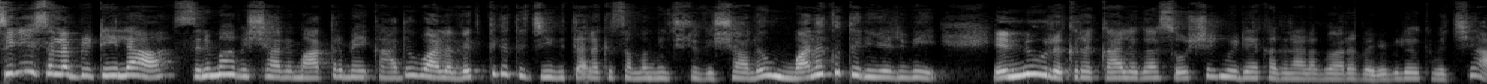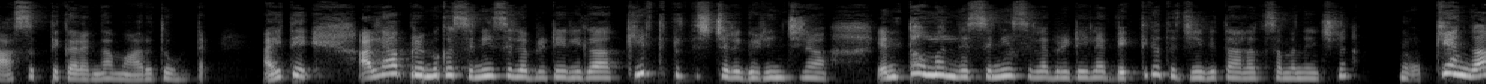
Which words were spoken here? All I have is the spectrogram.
సినీ సెలబ్రిటీల సినిమా విషయాలు మాత్రమే కాదు వాళ్ళ వ్యక్తిగత జీవితాలకు సంబంధించిన విషయాలు మనకు తెలియనివి ఎన్నో రకరకాలుగా సోషల్ మీడియా కథనాల ద్వారా వెలుగులోకి వచ్చి ఆసక్తికరంగా మారుతూ ఉంటాయి. అయితే అలా ప్రముఖ సినీ సెలబ్రిటీలుగా కీర్తి ప్రతిష్టలు గడించిన ఎంతో మంది సినీ సెలబ్రిటీల వ్యక్తిగత జీవితాలకు సంబంధించిన ముఖ్యంగా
